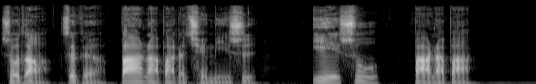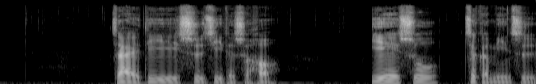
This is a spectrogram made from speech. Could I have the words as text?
说到这个巴拉巴的全名是耶稣巴拉巴。在第一世纪的时候，耶稣这个名字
